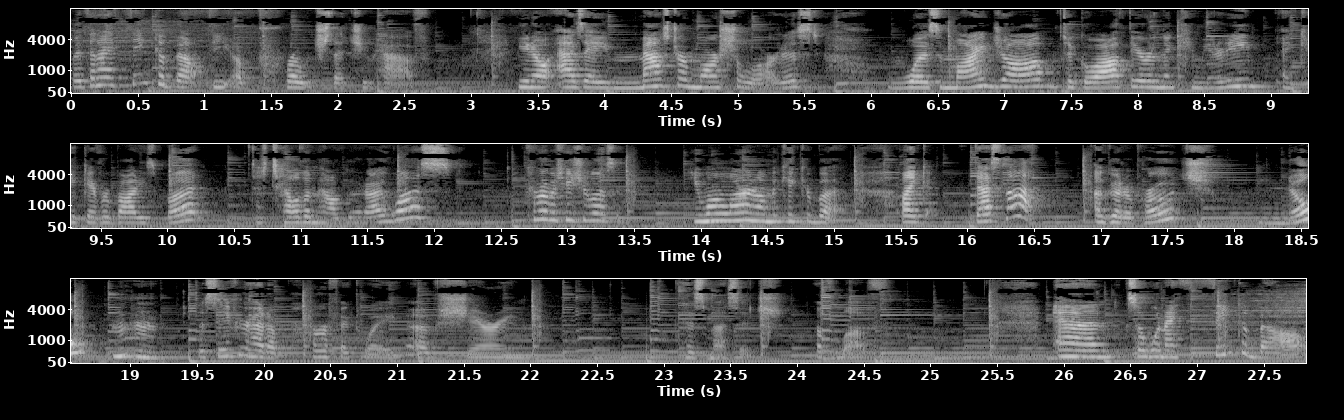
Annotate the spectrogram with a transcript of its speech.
But then I think about the approach that you have. You know, as a master martial artist, was my job to go out there in the community and kick everybody's butt to tell them how good I was? Come I'm teach you a lesson. You wanna learn, I'm gonna kick your butt. Like, that's not a good approach. Nope, mm -mm. The Savior had a perfect way of sharing his message of love. And so when I think about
